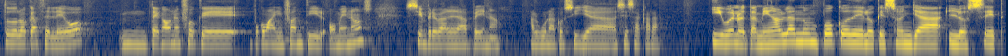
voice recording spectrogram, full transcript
todo lo que hace Lego, mm, tenga un enfoque un poco más infantil o menos, siempre vale la pena. Alguna cosilla se sacará. Y bueno, también hablando un poco de lo que son ya los sets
